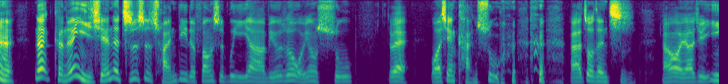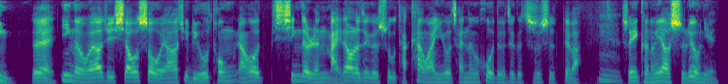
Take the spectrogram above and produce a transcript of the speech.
那可能以前的知识传递的方式不一样啊，比如说我用书，对不对？我要先砍树，把它做成纸，然后我要去印，对不对？印了我要去销售，然后去流通，然后新的人买到了这个书，他看完以后才能获得这个知识，对吧？嗯，所以可能要十六年，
